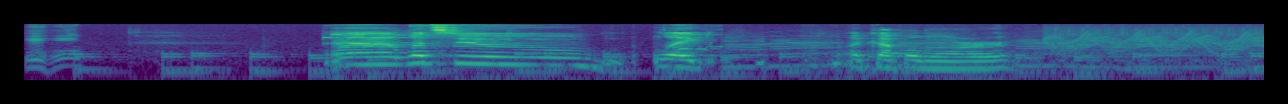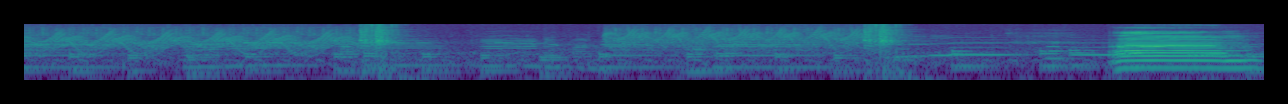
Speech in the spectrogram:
Uh, let's do, couple more. Um...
